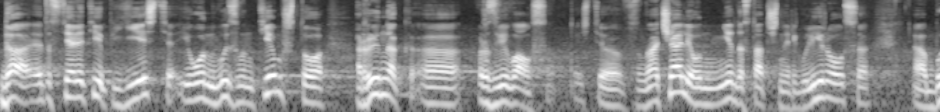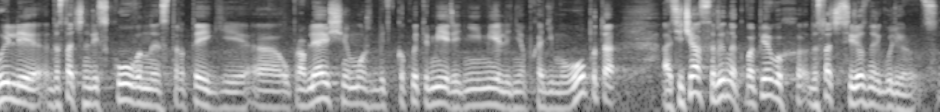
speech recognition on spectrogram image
Да, этот стереотип есть, и он вызван тем, что рынок э, развивался. То есть э, вначале он недостаточно регулировался, э, были достаточно рискованные стратегии, э, управляющие, может быть, в какой-то мере не имели необходимого опыта. А сейчас рынок, во-первых, достаточно серьезно регулируется.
